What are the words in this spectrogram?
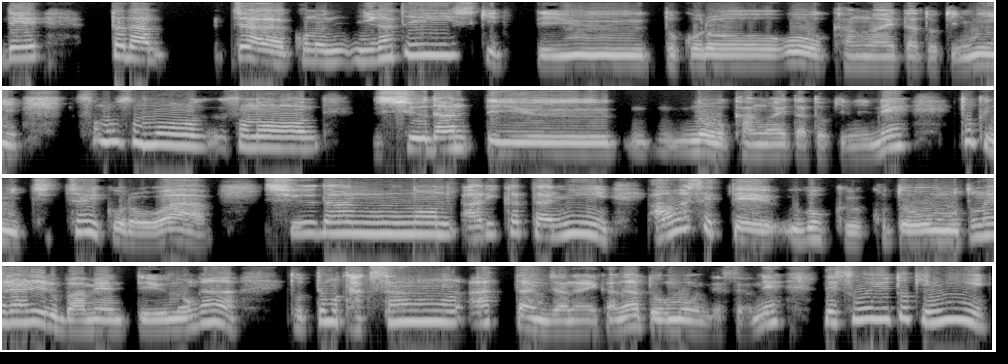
で、ただ、じゃあ、この苦手意識っていうところを考えたときに、そもそも、その、集団っていうのを考えたときにね、特にちっちゃい頃は、集団のあり方に合わせて動くことを求められる場面っていうのが、とってもたくさんあったんじゃないかなと思うんですよね。で、そういう時に、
